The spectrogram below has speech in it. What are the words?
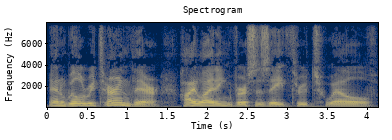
and we'll return there, highlighting verses 8 through 12.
